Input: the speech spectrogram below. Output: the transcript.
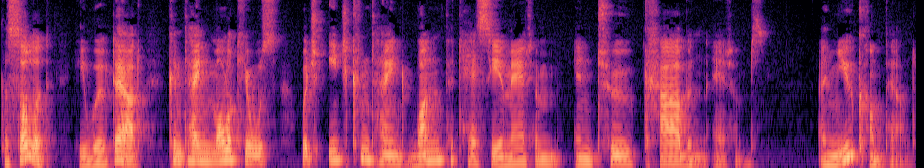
The solid, he worked out, contained molecules which each contained one potassium atom and two carbon atoms a new compound,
